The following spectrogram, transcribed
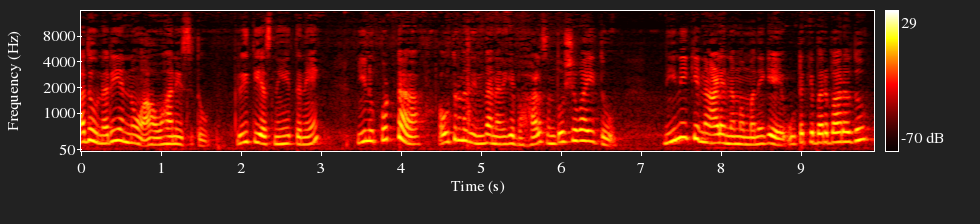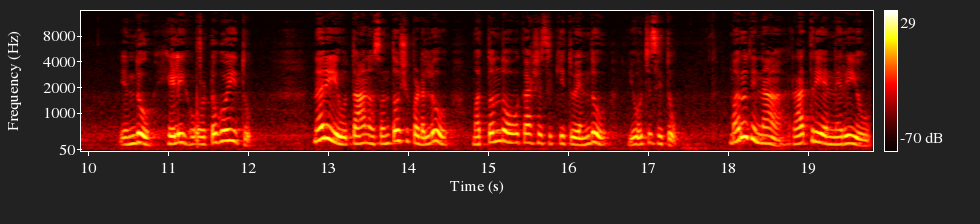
ಅದು ನರಿಯನ್ನು ಆಹ್ವಾನಿಸಿತು. ಪ್ರೀತಿಯ ಸ್ನೇಹಿತನೇ, ನೀನು ಕೊಟ್ಟ ಔತಣದಿಂದ ನನಗೆ ಬಹಳ ಸಂತೋಷವಾಯಿತು. ನೀನೇಕೆ ನಾಳೆ ನಮ್ಮ ಮನೆಗೆ ಊಟಕ್ಕೆ ಬರಬಾರದು? ಎಂದು ಹೇಳಿ ಹೊರಟು ಹೋಯಿತು ನರಿಯು ತಾನು ಸಂತೋಷಪಡಲು ಮತ್ತೊಂದು ಅವಕಾಶ ಸಿಕ್ಕಿತು ಎಂದು ಯೋಚಿಸಿತು. ಮರುದಿನ ರಾತ್ರಿಯ ನೆರೆಯು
